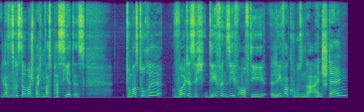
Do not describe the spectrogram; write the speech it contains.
Lass uns kurz darüber sprechen, was passiert ist. Thomas Tuchel wollte sich defensiv auf die Leverkusener einstellen,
